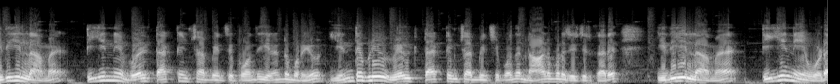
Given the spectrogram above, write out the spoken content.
இது இல்லாமல் TNA world tag team championship வந்து இரண்டு முறையும் NW world tag team championship வந்து நாலு முறை ஜெயிச்சிருக்காரு. இது இல்லாமல் டிஎன்ஏவோட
